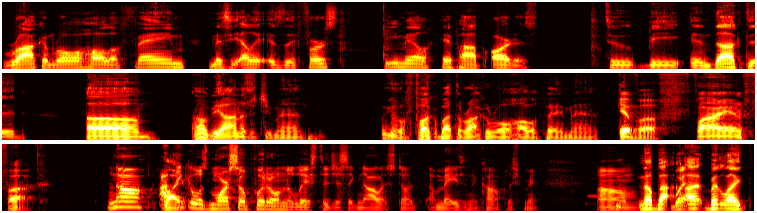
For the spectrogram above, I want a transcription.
Rock and Roll Hall of Fame. Missy Elliott is the first female hip hop artist to be inducted. Um, I'm gonna be honest with you, man. I don't give a fuck about the Rock and Roll Hall of Fame, man. Give a flying fuck. No, I Like- think it was more so put on the list to just acknowledge the amazing accomplishment. Um, No, but what- uh, but like,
